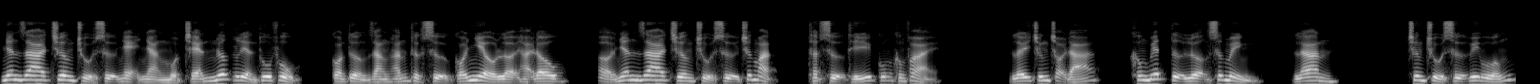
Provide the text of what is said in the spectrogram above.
nhân gia trương chủ sự nhẹ nhàng một chén nước liền thu phục, còn tưởng rằng hắn thực sự có nhiều lợi hại đâu, ở nhân gia trương chủ sự trước mặt, thật sự thí cũng không phải. Lấy trứng trọi đá, không biết tự lượng sức mình, lan. Trương chủ sự uy uống,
